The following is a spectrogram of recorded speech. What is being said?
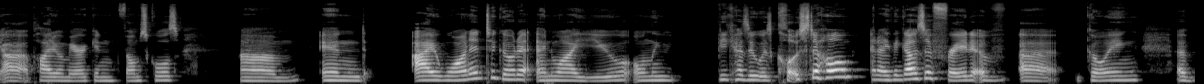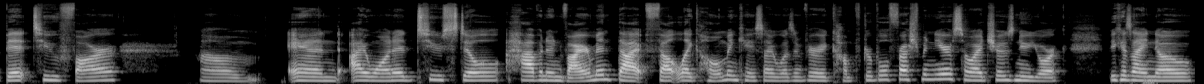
uh, apply to American film schools. Um, and I wanted to go to NYU only because it was close to home. And I think I was afraid of uh, going a bit too far. Um, and I wanted to still have an environment that felt like home in case I wasn't very comfortable freshman year. So I chose New York because I know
